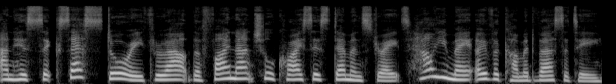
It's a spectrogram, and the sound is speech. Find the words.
and his success story throughout the financial crisis demonstrates how you may overcome adversity.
